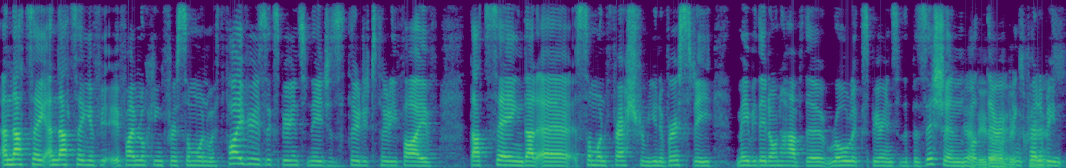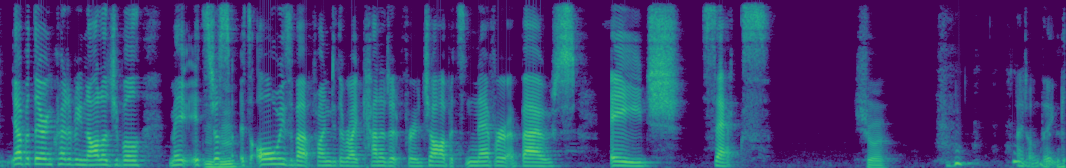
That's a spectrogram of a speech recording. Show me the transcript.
and that's saying and that's saying if, if i'm looking for someone with five years experience from the ages of 30 to 35 that's saying that uh, someone fresh from university maybe they don't have the role experience in the position yeah, but they are incredibly experience. yeah but they're incredibly knowledgeable it's just mm-hmm. it's always about finding the right candidate for a job it's never about age sex sure I don't think.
